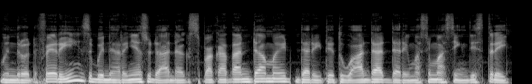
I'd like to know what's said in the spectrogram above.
Menurut Ferry, sebenarnya sudah ada kesepakatan damai dari tetua adat dari masing-masing distrik.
